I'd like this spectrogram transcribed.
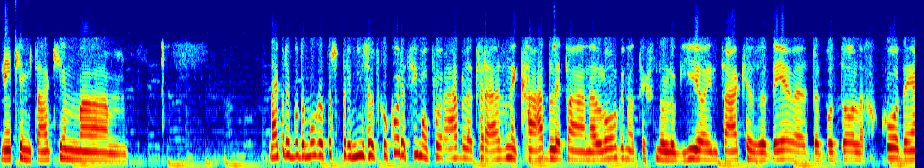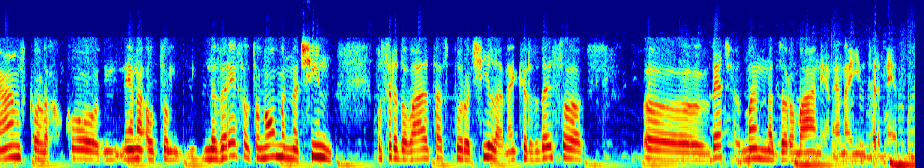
nekim takim. Um, najprej bodo mogli pač premisliti, kako recimo uporabljati razne kable, pa analogno tehnologijo in take zadeve, da bodo lahko dejansko lahko na, avto, na zares avtonomen način uh, posredovali ta sporočila, ne, ker zdaj so uh, več ali manj nadzorovani ne, na internetu.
